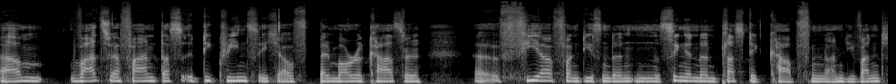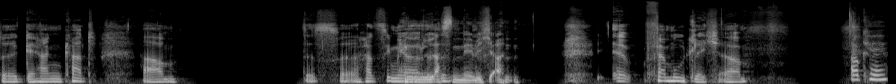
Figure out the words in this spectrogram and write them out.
ähm, war zu erfahren, dass die Queen sich auf Balmoral Castle äh, vier von diesen singenden Plastikkarpfen an die Wand äh, gehangen hat. Ähm, das äh, hat sie mir Hängen lassen, nehme ich an. Vermutlich. Äh, Okay.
